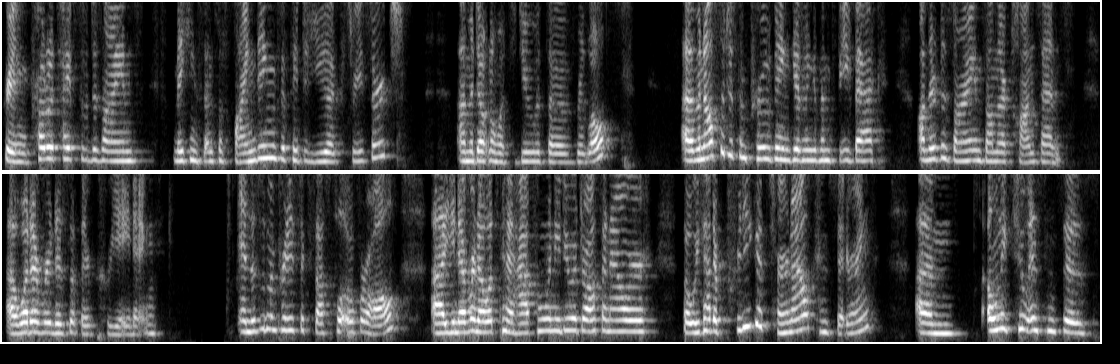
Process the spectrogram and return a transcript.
creating prototypes of designs, making sense of findings if they did UX research, um, and don't know what to do with the results, um, and also just improving, giving them feedback on their designs, on their content, uh, whatever it is that they're creating. And this has been pretty successful overall. Uh, you never know what's gonna happen when you do a drop-in hour, but we've had a pretty good turnout considering. Um, only two instances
